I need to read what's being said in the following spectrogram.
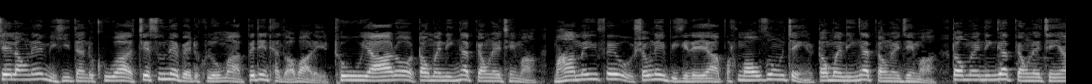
ကျဲလောင်တဲ့မီဟီတန်တစ်ခုကကျက်စုနဲ့ပဲတစ်ခုလုံးမှာပဲ့တင်ထပ်သွားပါတယ်ထိုရာကတော့တောင်မန်နီငှက်ပြောင်းလဲခြင်းမှာမဟာမိတ်ဖေးကိုရှုံးနေပြီးကြတဲ့ရပထမဆုံးအကြိမ်တောင်မန်နီငှက်ပြောင်းလဲခြင်းမှာတောင်မန်နီငှက်ပြောင်းလဲခြင်းက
